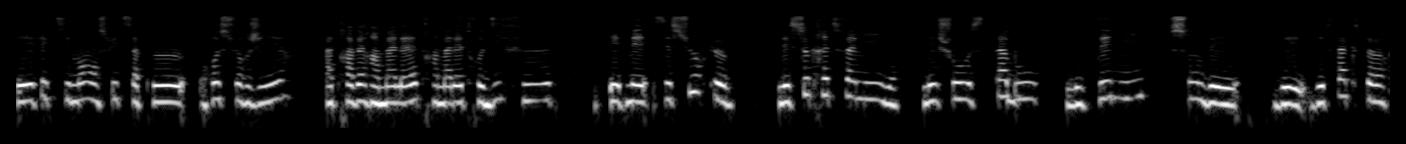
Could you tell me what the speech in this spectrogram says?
et effectivement, ensuite, ça peut ressurgir à travers un mal-être, un mal-être diffus, mais c'est sûr que les secrets de famille, les choses tabous, les dénis sont des, des, facteurs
